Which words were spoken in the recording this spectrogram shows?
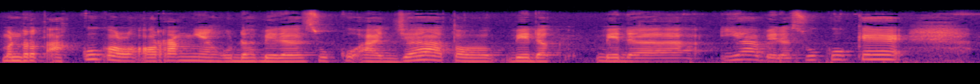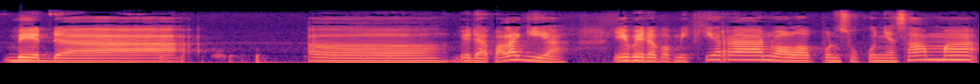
menurut aku kalau orang yang udah beda suku aja atau beda beda iya beda suku kek beda uh, beda apa lagi ya? Ya beda pemikiran walaupun sukunya sama.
